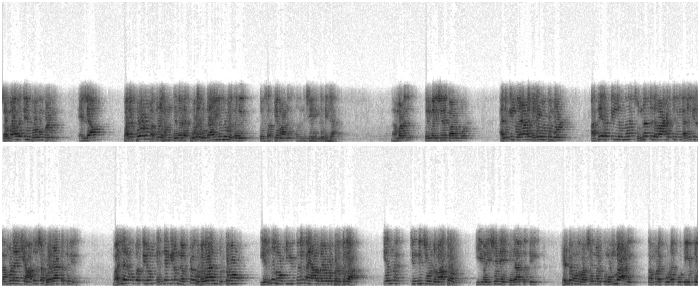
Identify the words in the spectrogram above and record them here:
സംവാദത്തിന് പോകുമ്പോഴും എല്ലാം പലപ്പോഴും അദ്ദേഹം നിങ്ങളുടെ കൂടെ ഉണ്ടായിരുന്നു എന്നത് ഒരു സത്യമാണ് അത് നിഷേധിക്കുന്നില്ല. നമ്മൾ ഒരു മനുഷ്യനെ കാണുമ്പോൾ അല്ലെങ്കിൽ ഒരാളെ വിലയിരുത്തുമ്പോൾ അദ്ദേഹത്തിൽ നിന്ന് സുന്നത്ത് ജമാഅത്തിന് അല്ലെങ്കിൽ നമ്മുടെ ഈ ആദർശ പോരാട്ടത്തിന് വല്ല രൂപത്തിലും എന്തെങ്കിലും നെപ്പ് ഉപകാരം കിട്ടുമോ എന്ന് നോക്കിയിട്ട് അയാൾ ഉപയോഗപ്പെടുത്തുക എന്ന് ചിന്തിച്ചുകൊണ്ട് മാത്രം ഈ മനുഷ്യനെ യഥാർത്ഥത്തിൽ രണ്ടു മൂന്ന് വർഷങ്ങൾക്ക് മുമ്പാണ് നമ്മുടെ കൂടെ കൂട്ടിയിട്ട്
